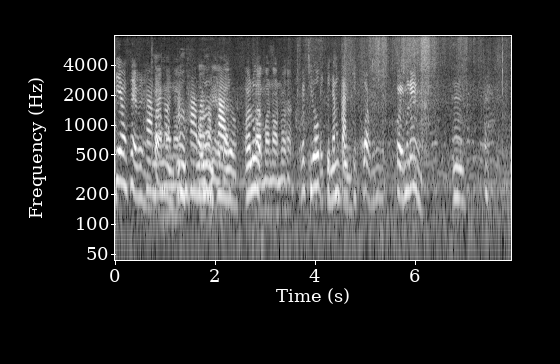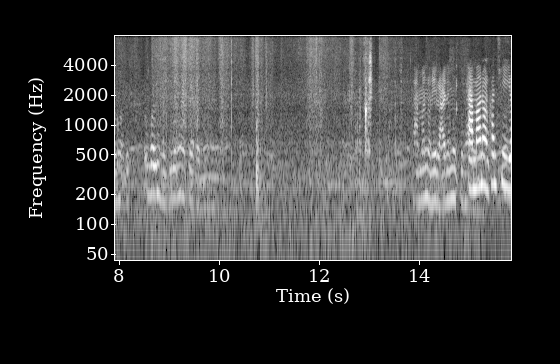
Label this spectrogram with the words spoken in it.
เจียวเสร็จเลยพามาหน่อยอืมพามาหน่อยพาอยู่เอาลูกมานอนว่าไปคิดว่าไปกินน้ำกันกินกว้างไก่มาเล่นอืมเบิ้งหูดูเรื่องแกกันนี้ถามมันหน่อยในหลายในมือกูพามาหน่อยขั้นชีโย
